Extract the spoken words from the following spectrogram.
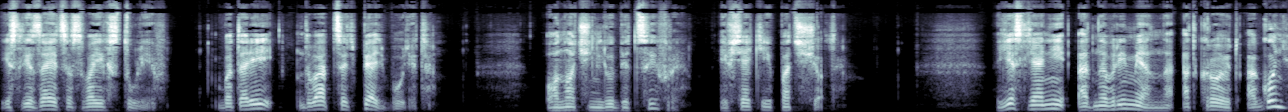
и слезает со своих стульев. Батарей двадцать пять будет. Он очень любит цифры и всякие подсчеты. Если они одновременно откроют огонь,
